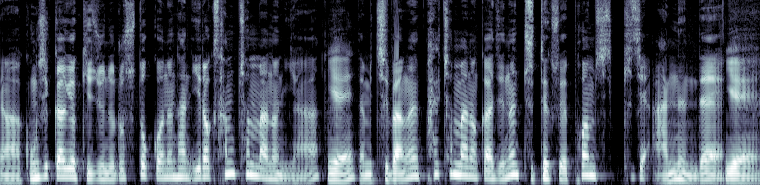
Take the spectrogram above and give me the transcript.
아, 공시 가격 기준으로 수도권은 한 1억 3천만 원 이하 예 그다음에 지방은 8천만 원까지는 주택수에 포함시키지 않는데 예.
